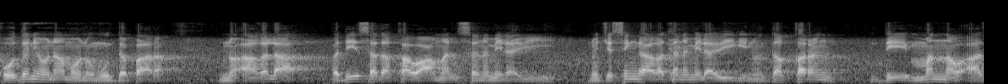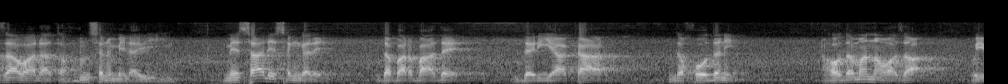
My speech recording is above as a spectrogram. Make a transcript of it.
خودنه او نامو نمود د پاره نو اغلا په دې صدقه او عمل سن ملاوي نو چې څنګه هغه ته نه ملاويږي نو دقه رنګ دی من او ازا والا ته هم سن ملاويږي مثال څنګه دی د برباده د ریاکار د خودنې او د من او ازا وی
